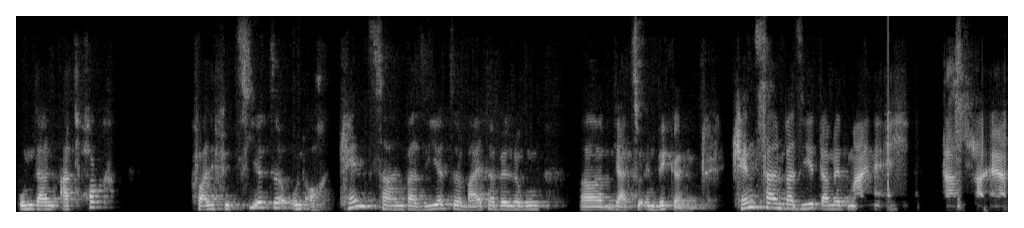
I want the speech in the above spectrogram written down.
um dann ad hoc qualifizierte und auch kennzahlenbasierte Weiterbildungen äh, ja, zu entwickeln. Kennzahlenbasiert, damit meine ich, dass HR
